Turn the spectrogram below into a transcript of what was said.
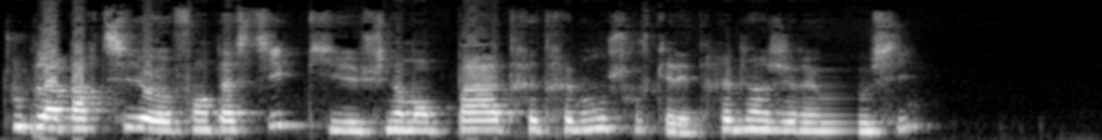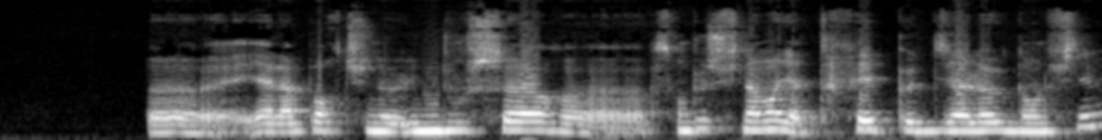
Toute la partie euh, fantastique, qui est finalement pas très très longue, je trouve qu'elle est très bien gérée aussi. Euh, et elle apporte une, douceur, euh, parce qu'en plus finalement il y a très peu de dialogue dans le film.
